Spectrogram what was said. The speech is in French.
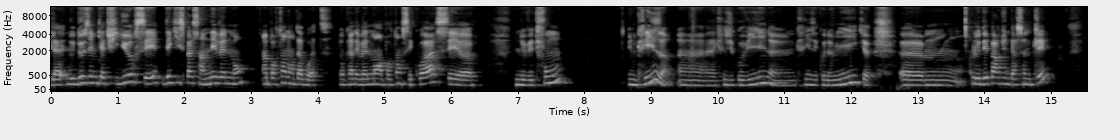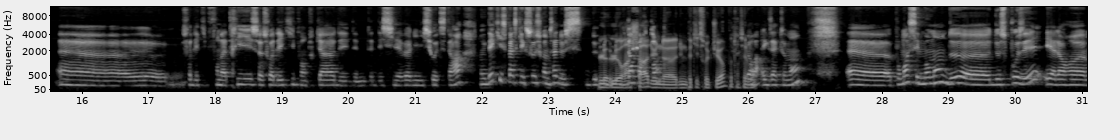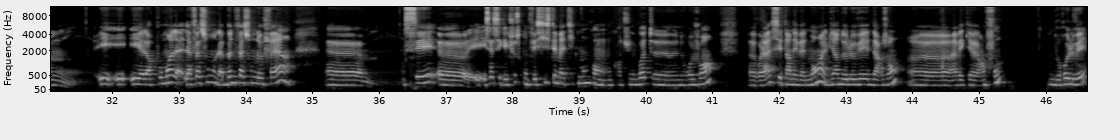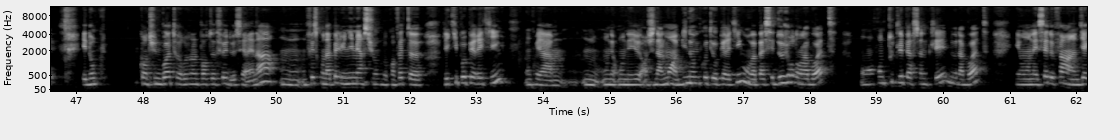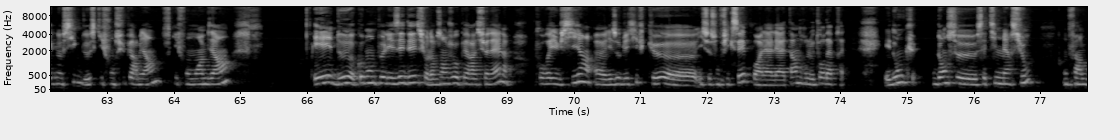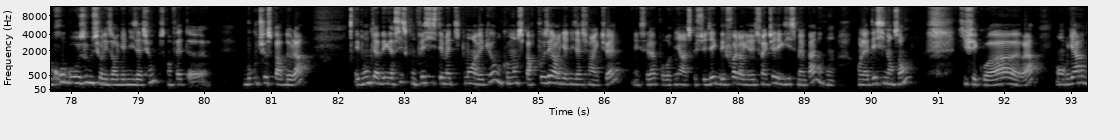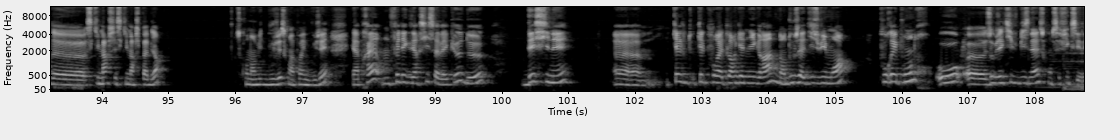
Et le deuxième cas de figure, c'est dès qu'il se passe un événement important dans ta boîte. Donc un événement important, c'est quoi? C'est une levée de fonds, une crise, euh, la crise du Covid, une crise économique, euh, le départ d'une personne clé, euh, soit de l'équipe fondatrice, soit de l'équipe en tout cas des, des peut-être des C-level initiaux, etc. Donc dès qu'il se passe quelque chose comme ça, de, le, rachat d'une petite structure potentiellement. exactement. Euh, pour moi, c'est le moment de, de se poser. Et alors, et, et, alors pour moi, la, la, façon, la bonne façon de le faire euh, et ça c'est quelque chose qu'on fait systématiquement quand, une boîte euh, nous rejoint. Euh, voilà, c'est un événement. Elle vient de lever de l'argent avec un fonds de relever, et donc quand une boîte rejoint le portefeuille de Serena, on, fait ce qu'on appelle une immersion. Donc en fait, l'équipe operating, donc il y a, on, on, est généralement un binôme côté operating. On va passer deux jours dans la boîte. On rencontre toutes les personnes clés de la boîte et on essaie de faire un diagnostic de ce qu'ils font super bien, ce qu'ils font moins bien, et de comment on peut les aider sur leurs enjeux opérationnels pour réussir euh, les objectifs qu'ils euh, se sont fixés pour aller, atteindre le tour d'après. Et donc, dans ce, cette immersion, on fait un gros gros zoom sur les organisations, parce qu'en fait, euh, beaucoup de choses partent de là. Et donc, il y a d'exercices qu'on fait systématiquement avec eux. On commence par poser l'organisation actuelle. Et c'est là pour revenir à ce que je te disais, que des fois, l'organisation actuelle n'existe même pas. Donc, on, on, la dessine ensemble. Qui fait quoi Voilà. On regarde ce qui marche et ce qui marche pas bien ce qu'on a envie de bouger, ce qu'on n'a pas envie de bouger. Et après, on fait l'exercice avec eux de dessiner euh, quel, pourrait être l'organigramme dans 12 à 18 mois pour répondre aux euh, objectifs business qu'on s'est fixés.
